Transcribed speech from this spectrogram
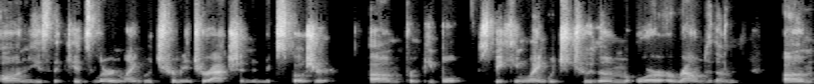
on is that kids learn language from interaction and exposure um, from people speaking language to them or around them. Um,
